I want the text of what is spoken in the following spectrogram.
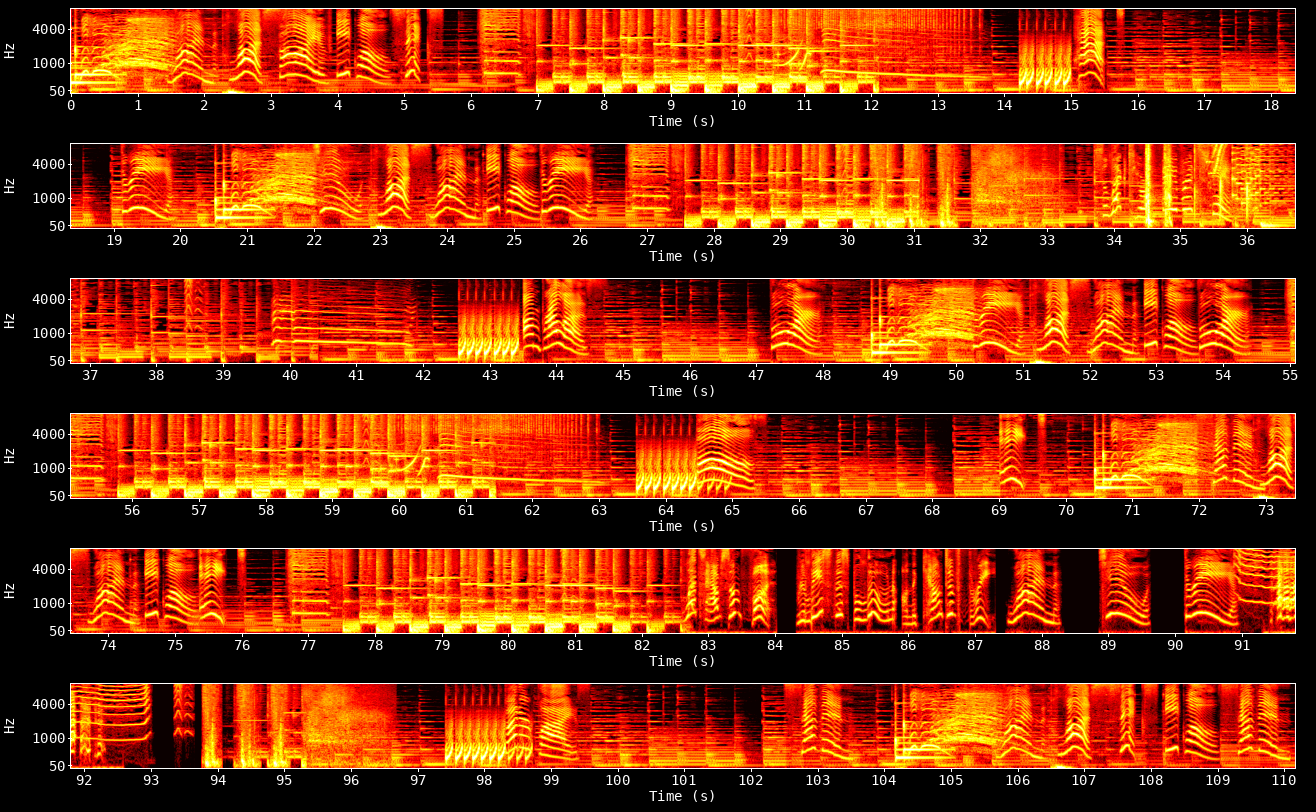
Woohoo! Select your favorite Release this balloon on the count of three. One, two, three. Butterflies. Seven. One plus six equals seven.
